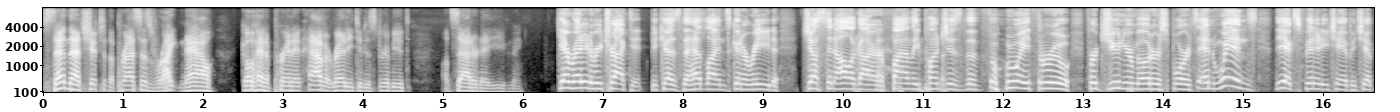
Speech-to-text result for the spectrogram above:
Send that shit to the presses right now. Go ahead and print it. Have it ready to distribute on Saturday evening get ready to retract it because the headline's going to read Justin Allgaier finally punches the th- way through for Junior Motorsports and wins the Xfinity Championship.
